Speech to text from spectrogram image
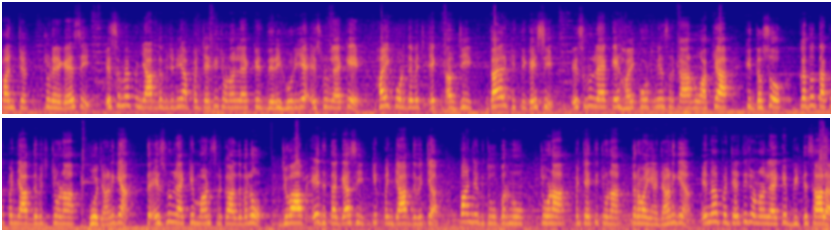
ਪੰਚ ਚੁਣੇ ਗਏ ਸੀ। ਇਸ ਸਮੇਂ ਪੰਜਾਬ ਦੇ ਵਿੱਚ ਜਿਹੜੀਆਂ ਪੰਚਾਇਤੀ ਚੋਣਾਂ ਲੈ ਕੇ ਦੇਰੀ ਹੋ ਰਹੀ ਹੈ, ਇਸ ਨੂੰ ਲੈ ਕੇ ਹਾਈ ਕੋਰਟ ਦੇ ਵਿੱਚ ਇੱਕ ਅਰਜੀ ਦਾਇਰ ਕੀਤੀ ਗਈ ਸੀ। ਇਸ ਨੂੰ ਲੈ ਕੇ ਹਾਈ ਕੋਰਟ ਨੇ ਸਰਕਾਰ ਨੂੰ ਆਖਿਆ ਕਿ ਦੱਸੋ ਕਦੋਂ ਤੱਕ ਪੰਜਾਬ ਦੇ ਵਿੱਚ ਚੋਣਾਂ ਹੋ ਜਾਣਗੀਆਂ ਤੇ ਇਸ ਨੂੰ ਲੈ ਕੇ ਮਾਨ ਸਰਕਾਰ ਦੇ ਵੱਲੋਂ ਜਵਾਬ ਇਹ ਦਿੱਤਾ ਗਿਆ ਸੀ ਕਿ ਪੰਜਾਬ ਦੇ ਵਿੱਚ 5 ਅਕਤੂਬਰ ਨੂੰ ਚੋਣਾਂ, ਪੰਚਾਇਤੀ ਚੋਣਾਂ ਕਰਵਾਈਆਂ ਜਾਣਗੀਆਂ। ਇਹਨਾਂ ਪੰਚਾਇਤੀ ਚੋਣਾਂ ਲੈ ਕੇ ਬੀਤੇ ਸਾਲ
